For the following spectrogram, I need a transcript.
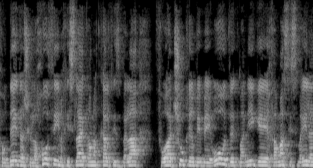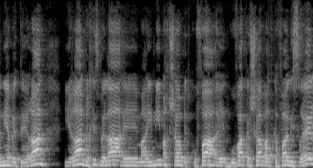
חודיידה של החות'ים, חיסלה את רמטכ"ל חיזבאללה פואד שוקר בביירות ואת מנהיג חמאס אסמאעיל הנייה בטהרן. איראן וחיזבאללה אה, מאיימים עכשיו בתקופה, אה, תגובה קשה והתקפה על ישראל.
